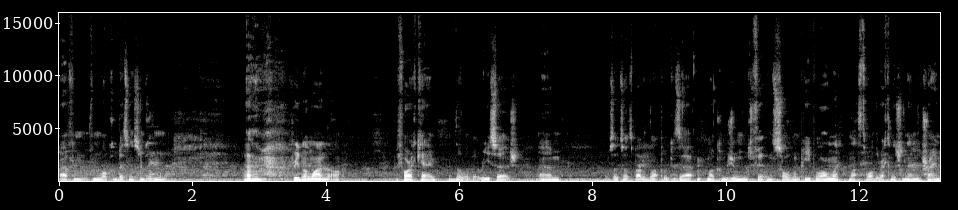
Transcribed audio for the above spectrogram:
uh, from from local business and government. Um, reading online though, before I came, I did a little bit of research. Um, also talked about the Blackpool Gazette. Malcolm Young's fit and solvent people only. That's what they reckon they should name the train.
